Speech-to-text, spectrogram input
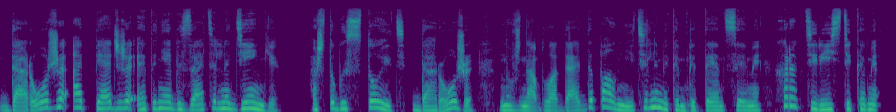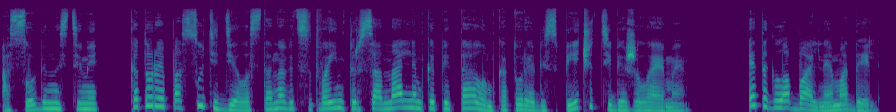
Дороже, опять же, это не обязательно деньги. А чтобы стоить дороже, нужно обладать дополнительными компетенциями, характеристиками, особенностями, которая, по сути дела, становится твоим персональным капиталом, который обеспечит тебе желаемое. Это глобальная модель.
